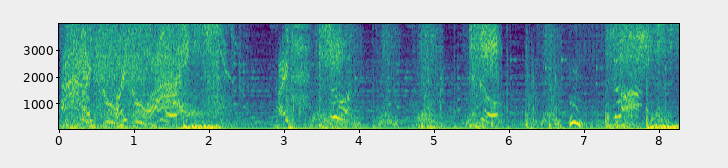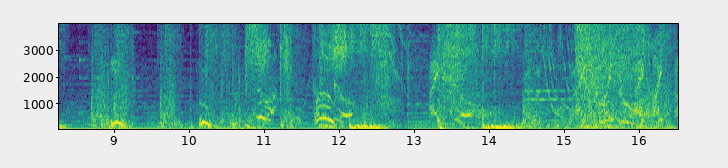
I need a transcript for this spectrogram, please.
はい怖い怖いはいうんはいはい怖いはいは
